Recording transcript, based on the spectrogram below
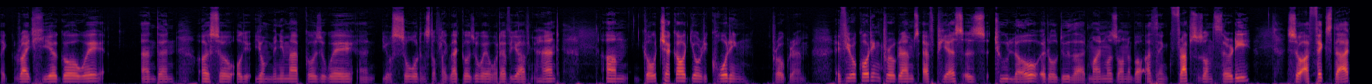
like right here go away and then also all your, your map goes away and your sword and stuff like that goes away or whatever you have in your hand. Um, go check out your recording program. If your recording program's FPS is too low, it'll do that. Mine was on about, I think Fraps was on 30, so I fixed that.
